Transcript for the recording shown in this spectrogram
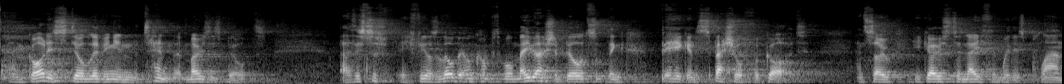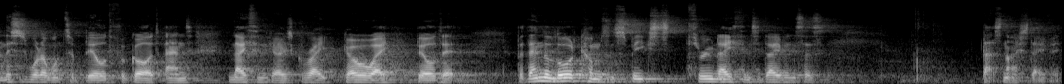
and God is still living in the tent that Moses built. Uh, this just, he feels a little bit uncomfortable. Maybe I should build something big and special for God. And so he goes to Nathan with his plan. This is what I want to build for God. And Nathan goes, Great, go away, build it. But then the Lord comes and speaks through Nathan to David and says, That's nice, David.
